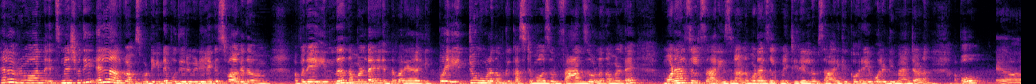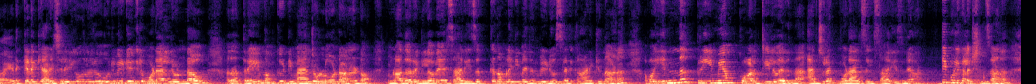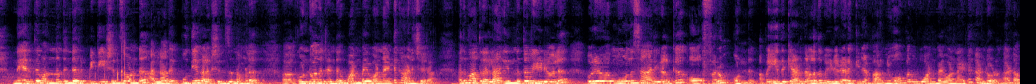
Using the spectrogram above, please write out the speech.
Hello everyone it's me എല്ലാവർക്കും ആം ബോട്ടിക്കിന്റെ പുതിയൊരു വീഡിയോയിലേക്ക് സ്വാഗതം. അപ്പോൾ ദേ ഇന്ന് നമ്മളുടെ എന്താ പറയാ ഇപ്പോൾ ഏറ്റവും കൂടുതൽ നമുക്ക് കസ്റ്റമേഴ്സും ഫാൻസും ഉള്ള നമ്മളുടെ മൊഡാൽ സിൽക്ക് സാരീസിനാണ് മൊഡാൽ സിൽക്ക് മെറ്റീരിയലിനും സാരിക്കൊക്കെ ഒരേപോലെ ഡിമാൻഡാണ് അപ്പോൾ ഇടയ്ക്കിടയ്ക്ക് ആഴ്ചയിൽ എനിക്ക് തോന്നുന്നു ഒരു വീഡിയോ എങ്കിലും മൊഡാലിന്റെ ഉണ്ടാവും. അത് അത്രയും നമുക്ക് ഡിമാൻഡ് ഉള്ളതുകൊണ്ടാണ് കേട്ടോ. നമ്മൾ അത് റെഗുലർ വെയർ സാരീസ് ഒക്കെ നമ്മൾ ഇനി വരുന്ന വീഡിയോസിലൊക്കെ കാണിക്കുന്നതാണ്. അപ്പോൾ ഇന്ന് പ്രീമിയം ക്വാളിറ്റിയിൽ വരുന്ന അജ്രക് മൊഡാൽ സിൽക്ക് സാരീസിന്റെ അടിപൊളി കളക്ഷൻസ് ആണ്. നേരത്തെ വന്നതിന്റെ റിപ്പീറ്റേഷൻസും ഉണ്ട്. അല്ലാതെ പുതിയ കളക്ഷൻസ് നമ്മൾ കൊണ്ടുവന്നിട്ടുണ്ട്. വൺ ബൈ വൺ ആയിട്ട് കാണിച്ചു തരാം. അത് മാത്രമല്ല ഇന്നത്തെ വീഡിയോയിൽ ഒരു മൂന്ന് സാരികൾക്ക് ഓഫറും ഉണ്ട്. അപ്പൊ ഏതൊക്കെയാണെന്നുള്ളത് വീഡിയോയുടെ ഇടയ്ക്ക് ഞാൻ പറഞ്ഞു പോകും. അപ്പൊ നമുക്ക് വൺ ബൈ വൺ ആയിട്ട് കണ്ടു തുടങ്ങാം കേട്ടോ.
